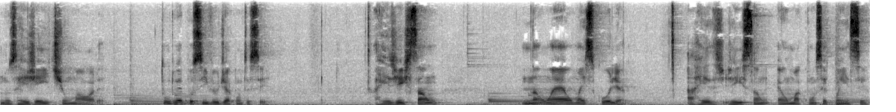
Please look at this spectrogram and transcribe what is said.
nos rejeite uma hora. Tudo é possível de acontecer. A rejeição não é uma escolha. A rejeição é uma consequência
